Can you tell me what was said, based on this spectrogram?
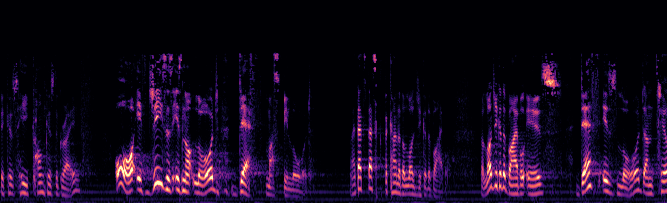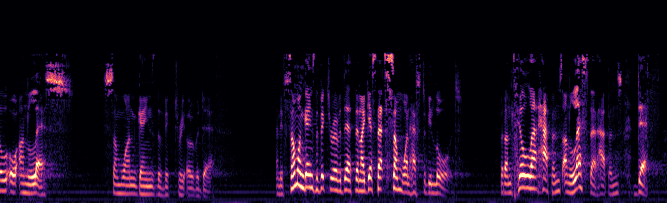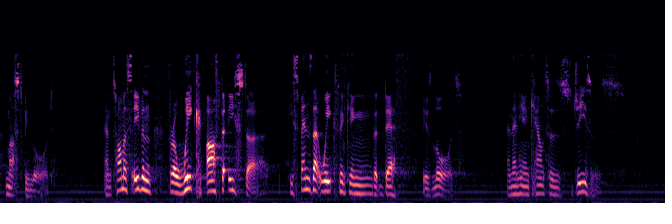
because he conquers the grave, or if Jesus is not Lord, death must be Lord. Right? That's, that's the kind of the logic of the Bible. The logic of the Bible is death is Lord until or unless someone gains the victory over death. And if someone gains the victory over death, then I guess that someone has to be Lord. But until that happens, unless that happens, death must be Lord. And Thomas, even for a week after Easter, he spends that week thinking that death is Lord. And then he encounters Jesus.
